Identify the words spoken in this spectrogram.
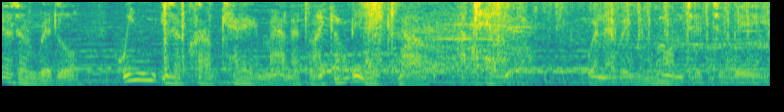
Here's a riddle. When is a croquet mallet like a billy club? I tell you, whenever you want it to be.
